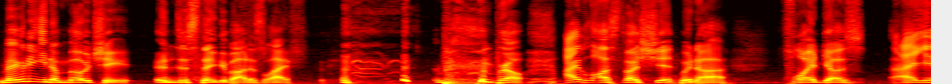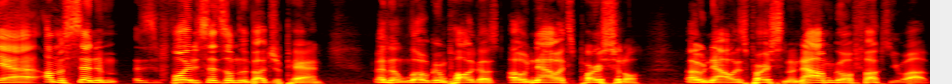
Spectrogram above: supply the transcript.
Maybe to eat a mochi and just think about his life. Bro, I lost my shit when uh Floyd goes, uh, yeah, I'm gonna send him Floyd said something about Japan. And then Logan Paul goes, Oh, now it's personal. Oh, now it's personal. Now I'm gonna fuck you up.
